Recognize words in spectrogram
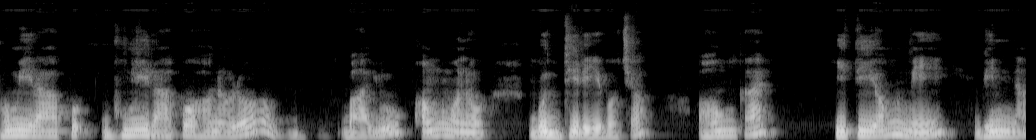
ভূমিরাপ ভূমিরাপ হনলো বায়ু খংমন বুদ্ধির এ এবচ অহংকার ইতিয়ং মে ভিন্না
